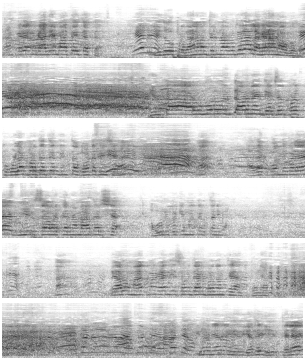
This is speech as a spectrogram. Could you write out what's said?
ನಮ್ಮ ಕಡೆ ನಮ್ಗೆ ಗಾದೆ ಮಾತೈತತ್ತ ಇದು ಪ್ರಧಾನಮಂತ್ರಿನೂ ಆಗೋದಿಲ್ಲ ಲಗಣನೂ ಆಗೋದಿಲ್ಲ. ಇಂಥ ಅರು ಮೂರು ಇದ್ದವ್ರನ್ನ ದೇಶದ ಕೊಳ್ಳಕ್ ಬರ್ತೈತೆ ಇಂಥ ದೊಡ್ಡ ದೇಶ? ಅದಕ್ಕೆ ಬಂಧುಗಳೇ ವೀರ್ ಸಾವರ್ಕರ್ ನಮ್ಮ ಆದರ್ಶ. ಅವ್ರ ಬಗ್ಗೆ ಮಾತಾಡ್ತಾ ನೀವು? ಯಾರೋ ಮಹಾತ್ಮ ಗಾಂಧಿ ಸಂವಿಧಾನ ಬರ್ದಂತೆ ಅಂತ ಪುಣ್ಯಾತ್ಮ ತಲೆಯಾಗ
